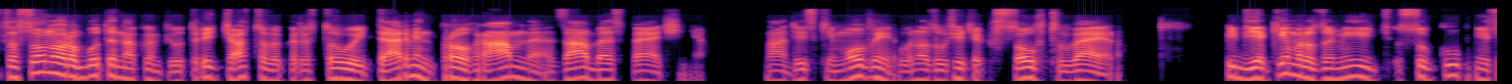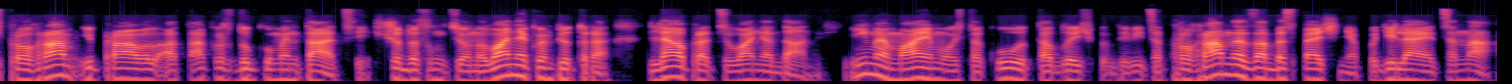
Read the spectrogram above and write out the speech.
стосовно роботи на комп'ютері часто використовують термін програмне забезпечення. На англійській мові воно звучить як software, під яким розуміють сукупність програм і правил, а також документації щодо функціонування комп'ютера для опрацювання даних. І ми маємо ось таку табличку. Дивіться, програмне забезпечення поділяється на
